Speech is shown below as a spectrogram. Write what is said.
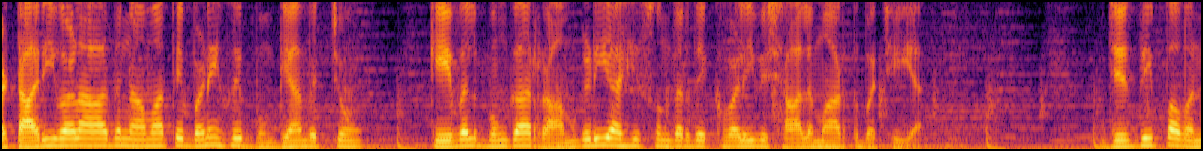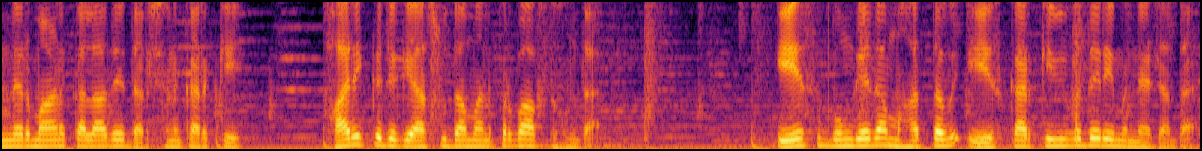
ਅਟਾਰੀ ਵਾਲਾ ਆਦ ਨਾਵਾਂ ਤੇ ਬਣੇ ਹੋਏ ਬੁੰਗਿਆਂ ਵਿੱਚੋਂ ਕੇਵਲ ਬੁੰਗਾ ਰਾਮਗੜੀਆ ਹੀ ਸੁੰਦਰ ਦਿੱਖ ਵਾਲੀ ਵਿਸ਼ਾਲ ਇਮਾਰਤ ਬਚੀ ਹੈ। ਜਿਸ ਦੀ ਭਵਨ ਨਿਰਮਾਣ ਕਲਾ ਦੇ ਦਰਸ਼ਨ ਕਰਕੇ ਹਰ ਇੱਕ ਜਗਿਆਸੂ ਦਾ ਮਨ ਪ੍ਰਭਾਵਿਤ ਹੁੰਦਾ ਹੈ। ਇਸ ਬੁੰਗੇ ਦਾ ਮਹੱਤਵ ਇਸ ਕਰਕੇ ਵੀ ਵਧੇਰੇ ਮੰਨਿਆ ਜਾਂਦਾ ਹੈ,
